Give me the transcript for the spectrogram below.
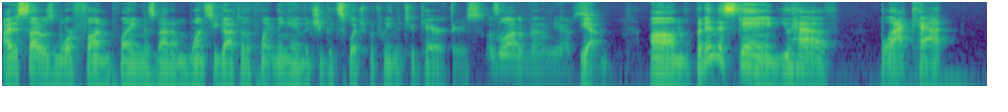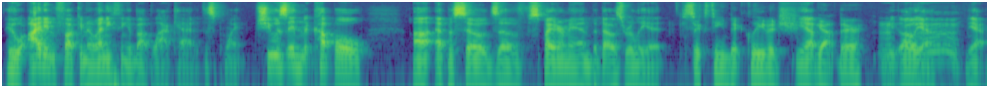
I just thought it was more fun playing as Venom once you got to the point in the game that you could switch between the two characters. There's a lot of Venom, yes. Yeah. Um, but in this game, you have Black Cat, who I didn't fucking know anything about Black Cat at this point. She was in a couple uh, episodes of Spider-Man, but that was really it. 16-bit cleavage. Yep. Got there. Oh yeah, yeah.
